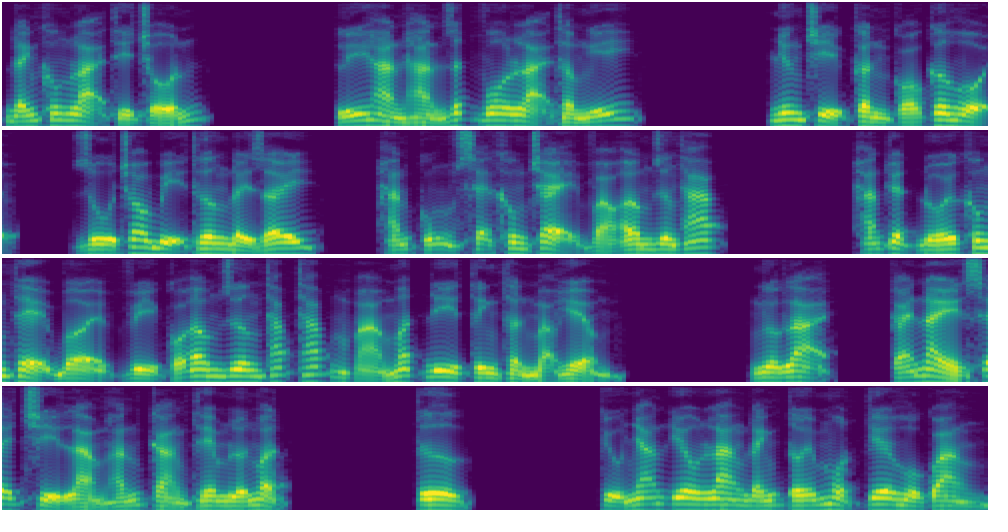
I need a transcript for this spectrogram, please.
đánh không lại thì trốn. Lý Hàn Hàn rất vô lại thầm nghĩ. Nhưng chỉ cần có cơ hội, dù cho bị thương đầy dây, hắn cũng sẽ không chạy vào âm dương tháp. Hắn tuyệt đối không thể bởi vì có âm dương tháp tháp mà mất đi tinh thần mạo hiểm. Ngược lại, cái này sẽ chỉ làm hắn càng thêm lớn mật. Tư. Cựu nhãn yêu lang đánh tới một tia hồ quang,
